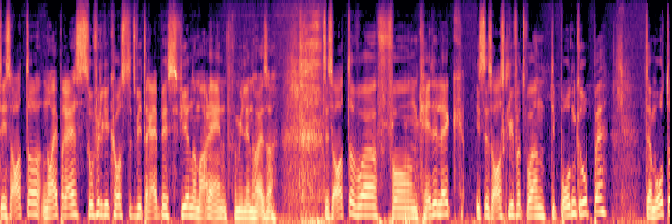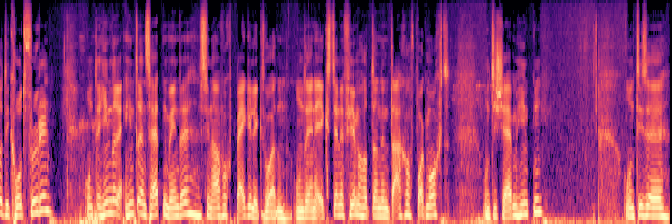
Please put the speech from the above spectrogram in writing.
das Auto Neupreis so viel gekostet wie drei bis vier normale Einfamilienhäuser. Das Auto war von Cadillac, ist es ausgeliefert worden, die Bodengruppe, der Motor, die Kotflügel und die hinteren Seitenwände sind einfach beigelegt worden. Und eine externe Firma hat dann den Dachaufbau gemacht und die Scheiben hinten. Und diese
